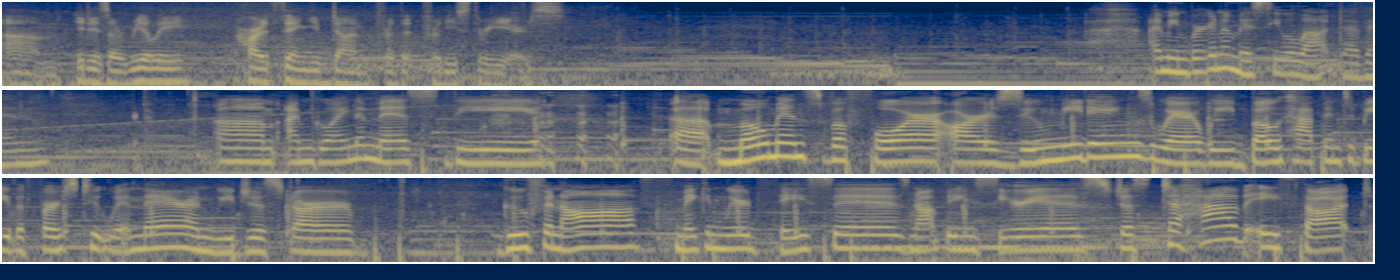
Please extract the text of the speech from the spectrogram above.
Um, it is a really hard thing you've done for the, for these three years. I mean, we're gonna miss you a lot, Devin. Um, I'm going to miss the uh, moments before our Zoom meetings where we both happen to be the first two in there and we just are goofing off, making weird faces, not being serious. Just to have a thought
